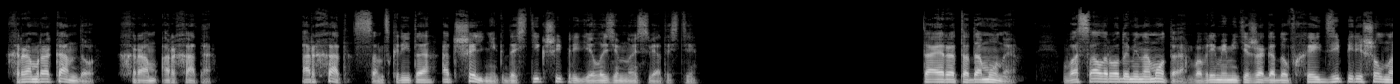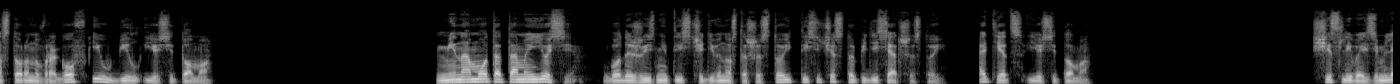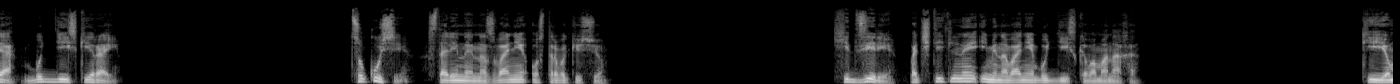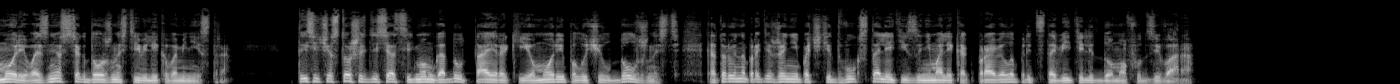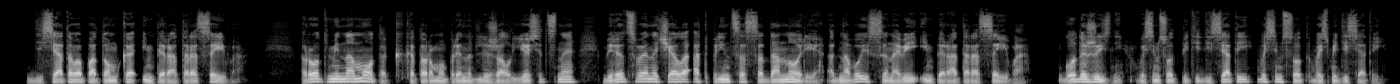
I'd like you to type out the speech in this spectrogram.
Храм Ракандо, храм Архата. Архат с санскрита отшельник, достигший предела земной святости. Тайра Тадамуне, вассал рода Минамото, во время мятежа годов Хэйдзи перешел на сторону врагов и убил Йоситомо. Минамото Тамэйоси, годы жизни 1096-1156, отец Йоситомо. Счастливая земля, буддийский рай. Цукуси — старинное название острова Кюсю. Хидзири — почтительное именование буддийского монаха. Кийомори вознесся к должности великого министра. В 1167 году Тайра Кийомори получил должность, которую на протяжении почти двух столетий занимали, как правило, представители дома Фудзивара. Десятого потомка императора Сейва. Род Минамото, к которому принадлежал Йосицне, берет свое начало от принца Саданори, одного из сыновей императора Сейва. Годы жизни 850-880.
